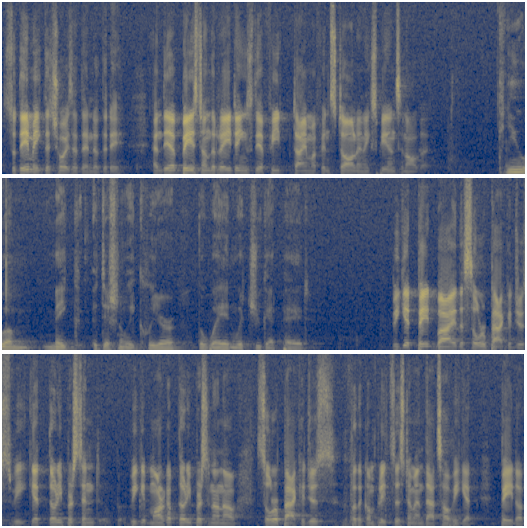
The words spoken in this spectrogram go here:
So they make the choice at the end of the day, and they are based on the ratings, their feed time of install and experience and all that. Can you um, make additionally clear the way in which you get paid? We get paid by the solar packages. We get 30%. We get mark up 30% on our solar packages for the complete system, and that's how we get paid on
